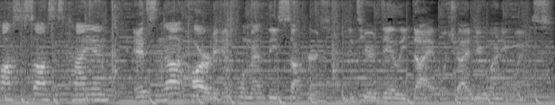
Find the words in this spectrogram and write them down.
pasta sauces, cayenne. It's not hard to implement these suckers into your daily diet, which I do anyways.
